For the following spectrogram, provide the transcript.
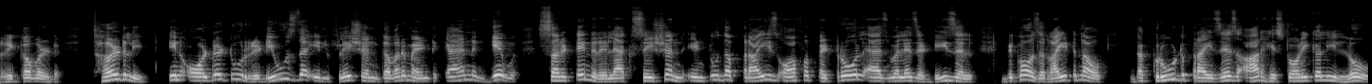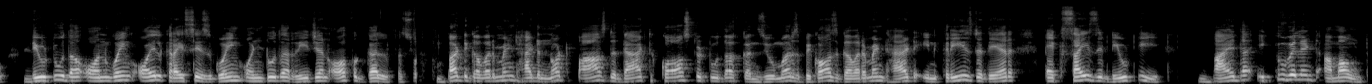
recovered thirdly in order to reduce the inflation government can give certain relaxation into the price of petrol as well as diesel because right now the crude prices are historically low due to the ongoing oil crisis going into the region of Gulf. So, but government had not passed that cost to the consumers because government had increased their excise duty by the equivalent amount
